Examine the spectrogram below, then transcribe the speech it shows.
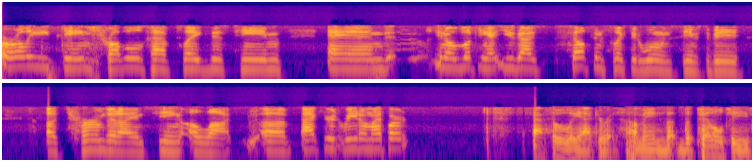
early game troubles have plagued this team, and you know, looking at you guys, self-inflicted wounds seems to be a term that I am seeing a lot. Uh, accurate read on my part? Absolutely accurate. I mean, the, the, penalties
